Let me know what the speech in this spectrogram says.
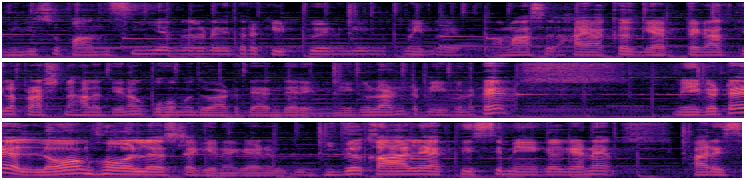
මිනිස්සු පන්සීයකට විතර කිට්ුවෙන්ගින් අමස හයක ගැප් එකක් කියල ප්‍රශ්න හල තින කොහොමදවට දැන්දර ගලන්ට පිකට මේකට ලෝන් හෝලස්ල කියෙන ගැන දිග කාලයක් තිස්ස මේක ගැන පරිස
